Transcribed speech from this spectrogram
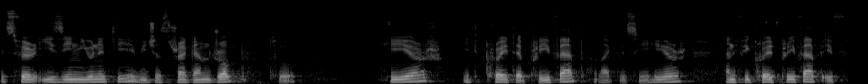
It's very easy in Unity. We just drag and drop to here. It create a prefab like we see here. And if we create prefab, if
